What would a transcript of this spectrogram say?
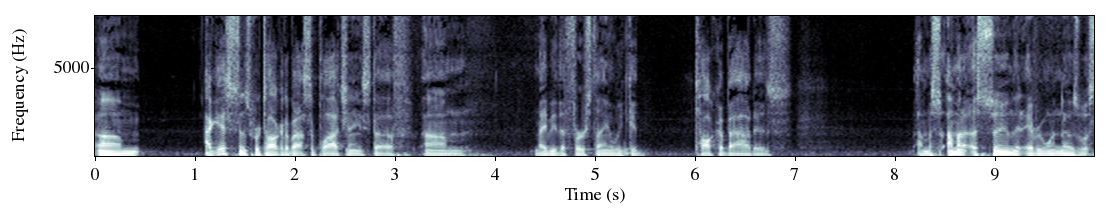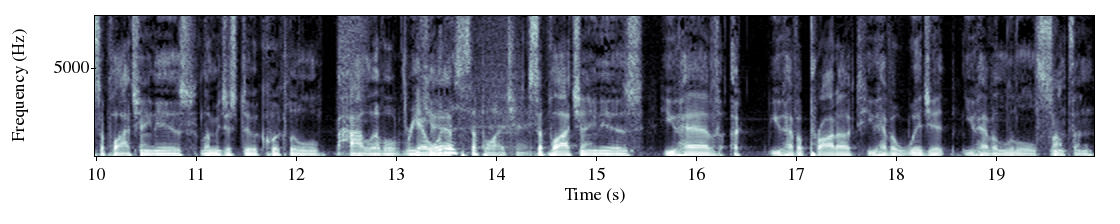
Um, I guess since we're talking about supply chain stuff, um, maybe the first thing we could talk about is I'm, I'm going to assume that everyone knows what supply chain is. Let me just do a quick little high level recap. Yeah, what is supply chain? supply chain is you have a you have a product, you have a widget, you have a little something,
